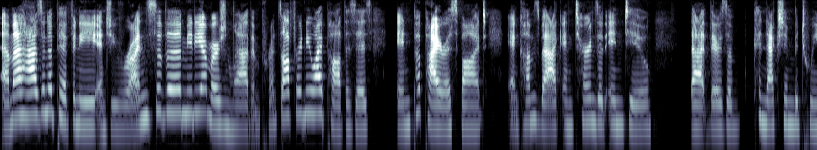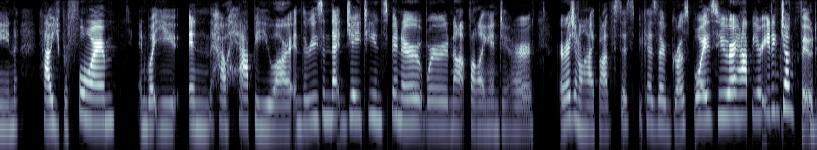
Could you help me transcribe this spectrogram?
Emma has an epiphany and she runs to the media immersion lab and prints off her new hypothesis in papyrus font and comes back and turns it into that there's a connection between how you perform and what you and how happy you are and the reason that JT and Spinner were not falling into her original hypothesis because they're gross boys who are happier eating junk food.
